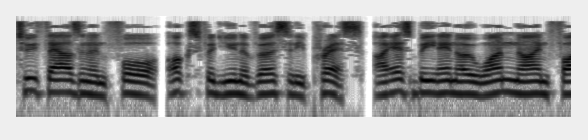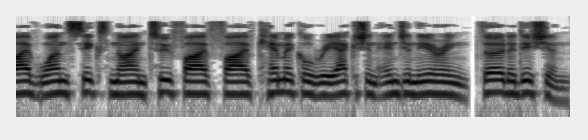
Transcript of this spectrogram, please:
2004, Oxford University Press, ISBN 0195169255 Chemical Reaction Engineering 3rd edition,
